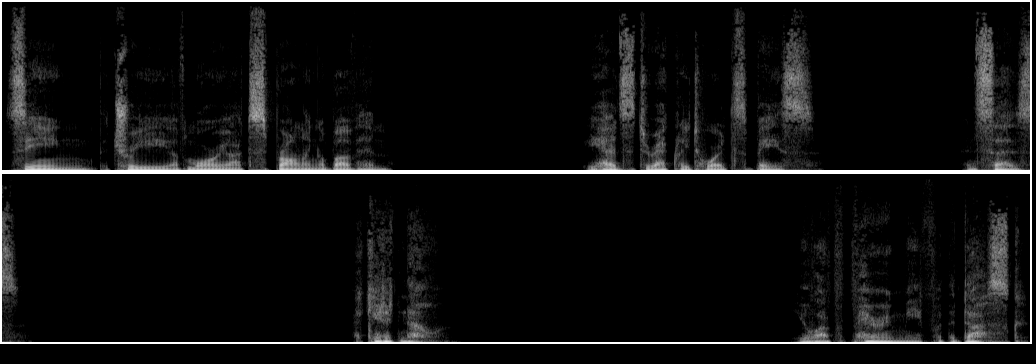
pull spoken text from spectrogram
Seeing the tree of Moriat sprawling above him, he heads directly towards the base and says, I get it now. You are preparing me for the dusk.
